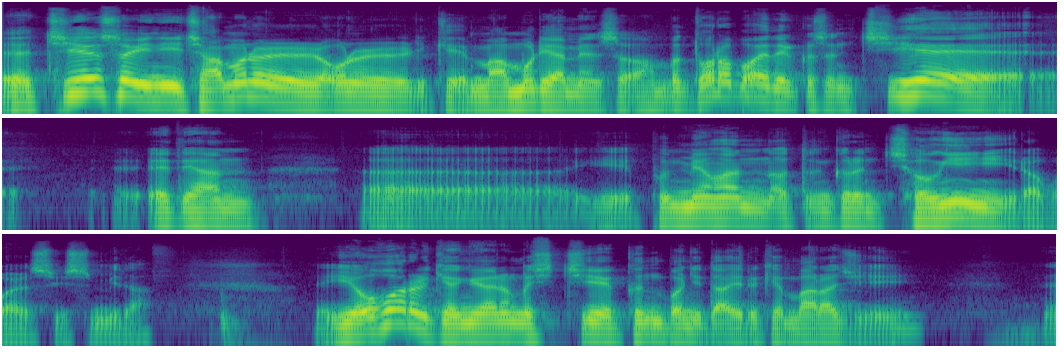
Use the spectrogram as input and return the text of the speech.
예, 지혜서인이 자문을 오늘 이렇게 마무리하면서 한번 돌아봐야 될 것은 지혜에 대한 어, 분명한 어떤 그런 정의라고 할 수 있습니다. 여호와를 경외하는 것이 지혜의 근본이다 이렇게 말하지. 예,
